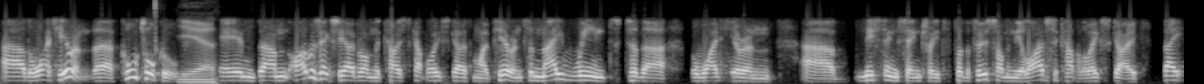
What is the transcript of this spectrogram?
uh, the white heron, the kōtuku. Yeah. And um, I was actually over on the coast a couple of weeks ago with my parents, and they went to the, the white heron uh, nesting sanctuary for the first time in their lives a couple of weeks ago. They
